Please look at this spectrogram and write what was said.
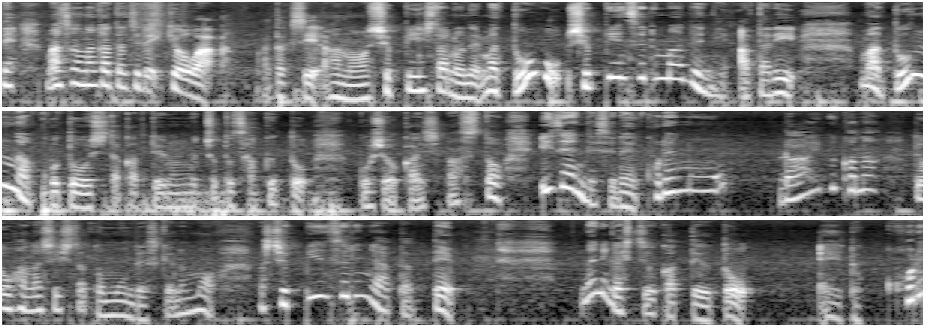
で、まあそんな形で今日は私、あの、出品したので、まあどう、出品するまでにあたり、まあどんなことをしたかっていうのもちょっとサクッとご紹介しますと、以前ですね、これもライブかな？でお話ししたと思うんですけども、出品するにあたって、何が必要かっていうと、えっ、と、コレ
